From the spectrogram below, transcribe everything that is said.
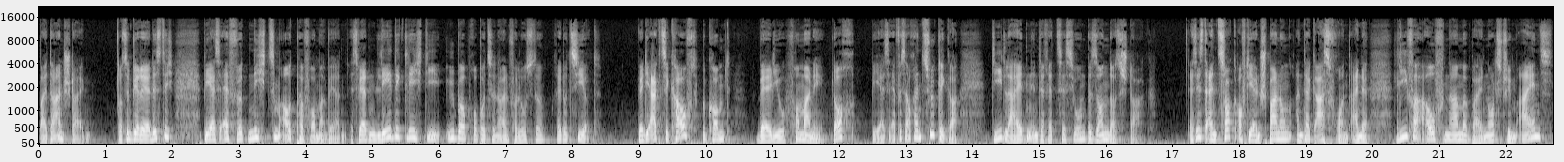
weiter ansteigen. Doch sind wir realistisch, BASF wird nicht zum Outperformer werden. Es werden lediglich die überproportionalen Verluste reduziert. Wer die Aktie kauft, bekommt Value for Money. Doch BASF ist auch ein Zykliker. Die leiden in der Rezession besonders stark. Es ist ein Zock auf die Entspannung an der Gasfront. Eine Lieferaufnahme bei Nord Stream 1,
